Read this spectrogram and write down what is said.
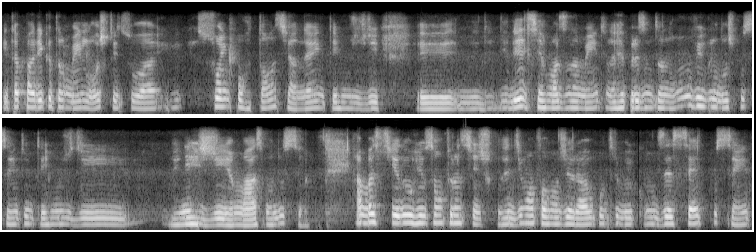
Itaparica também, lógico, tem sua, sua importância né, em termos de, eh, de, desse armazenamento, né, representando 1,2% em termos de energia máxima do céu. A bacia do Rio São Francisco, né, de uma forma geral, contribui com 17%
